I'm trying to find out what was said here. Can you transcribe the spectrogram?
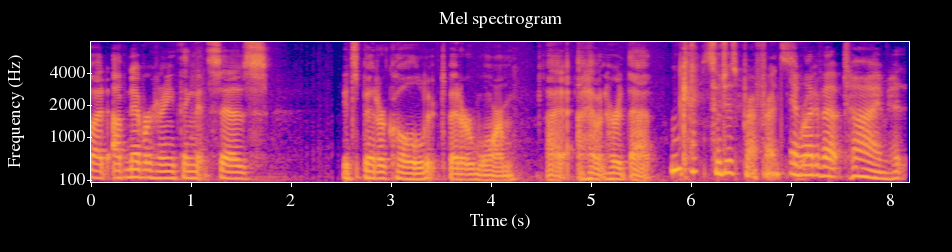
But I've never heard anything that says it's better cold or it's better warm. I, I haven't heard that. Okay, so just preference. And what about time? At,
